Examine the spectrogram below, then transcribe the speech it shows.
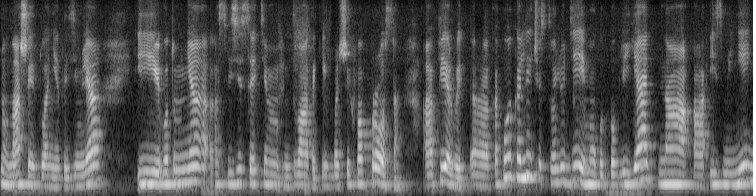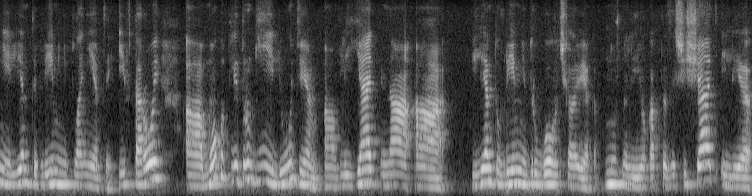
ну, нашей планеты Земля. И вот у меня в связи с этим два таких больших вопроса. Первый, какое количество людей могут повлиять на изменение ленты времени планеты? И второй, могут ли другие люди влиять на ленту времени другого человека? Нужно ли ее как-то защищать или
